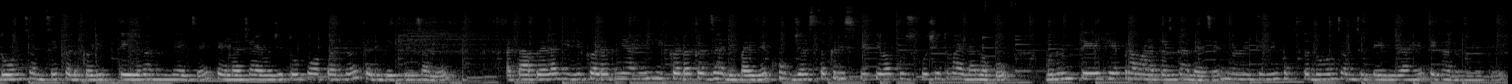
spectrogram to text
दोन चमचे कडकडीत तेल घालून घ्यायचे तेलाच्या ऐवजी तूप वापरलं तरी देखील चालेल. आता आपल्याला ही जी कडकणी आहे ही कडकच झाली पाहिजे. खूप जास्त क्रिस्पी किंवा कुसकुशीत व्हायला नको. म्हणून तेल हे प्रमाणातच घालायचं आहे. म्हणून इथे मी फक्त दोन चमचे तेल जे आहे ते घालून घेते.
